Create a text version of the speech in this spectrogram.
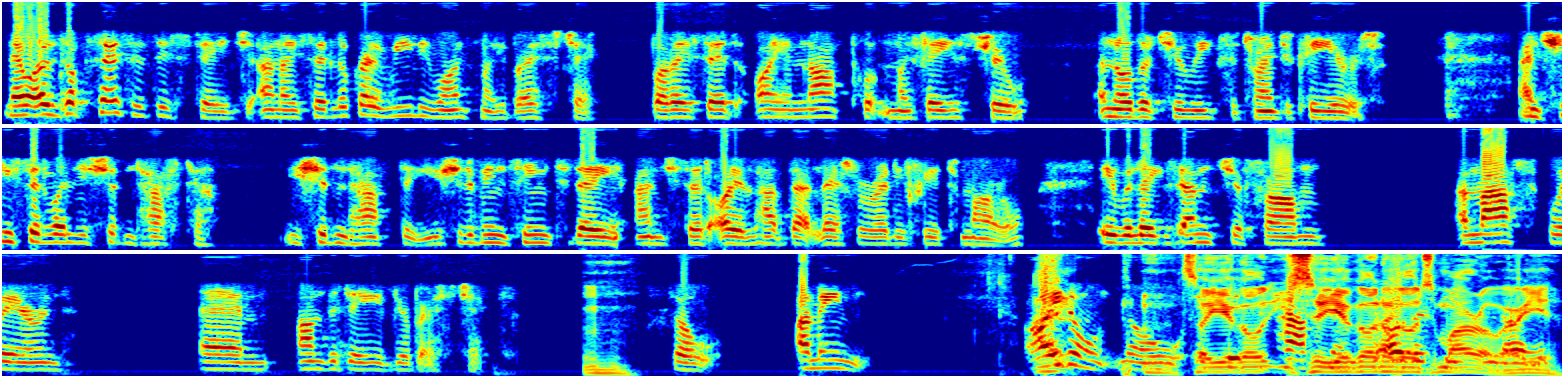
now I was upset at this stage, and I said, "Look, I really want my breast check, but I said I am not putting my face through another two weeks of trying to clear it." And she said, "Well, you shouldn't have to. You shouldn't have to. You should have been seen today." And she said, "I'll have that letter ready for you tomorrow. It will exempt you from a mask wearing um, on the day of your breast check." So, I mean, I don't know. So you're going. So you're going to go tomorrow, are you?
